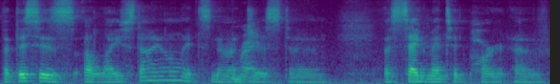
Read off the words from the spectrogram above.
that this is a lifestyle it's not Right. just a, a segmented part of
